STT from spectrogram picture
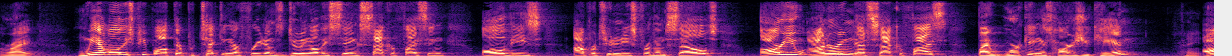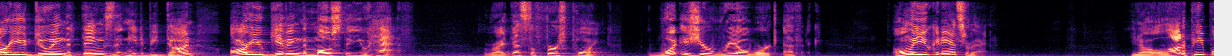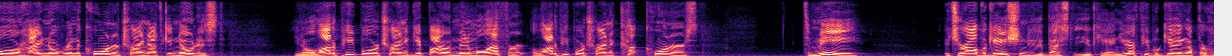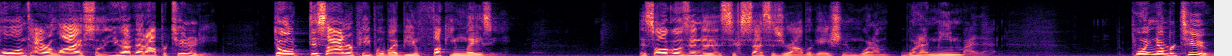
All right. We have all these people out there protecting our freedoms, doing all these things, sacrificing all these opportunities for themselves. Are you honoring that sacrifice by working as hard as you can? Right. Are you doing the things that need to be done? Are you giving the most that you have? Right? that's the first point. What is your real work ethic? Only you can answer that. You know, a lot of people are hiding over in the corner trying not to get noticed. You know, a lot of people are trying to get by with minimal effort. A lot of people are trying to cut corners. To me, it's your obligation to do the best that you can. You have people giving up their whole entire lives so that you have that opportunity. Don't dishonor people by being fucking lazy. This all goes into the success is your obligation and what I'm what I mean by that. Point number 2.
